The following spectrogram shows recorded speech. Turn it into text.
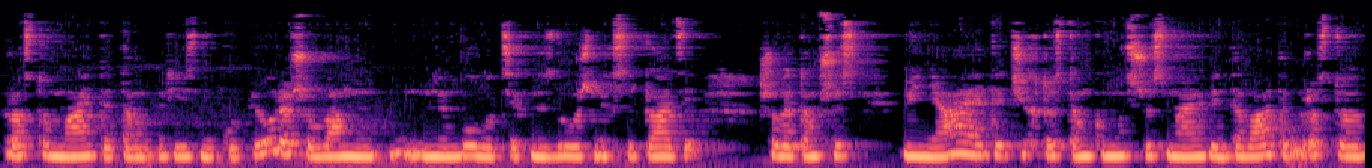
просто майте там різні купюри, щоб вам не було цих незручних ситуацій, що ви там щось міняєте, чи хтось там комусь щось має віддавати. Просто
